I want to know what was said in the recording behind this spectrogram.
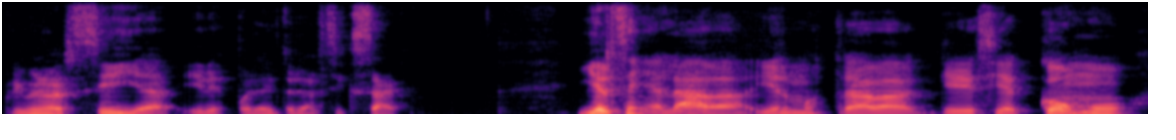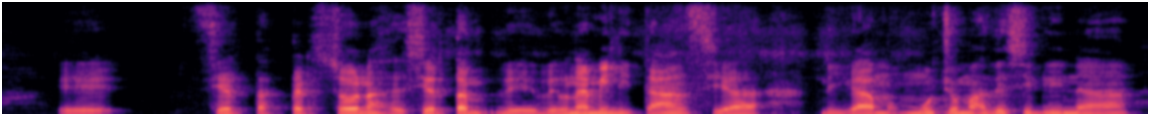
primero Arcilla y después la editorial Zigzag. Y él señalaba y él mostraba que decía cómo eh, ciertas personas de, cierta, de, una militancia, digamos, mucho más disciplinada,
